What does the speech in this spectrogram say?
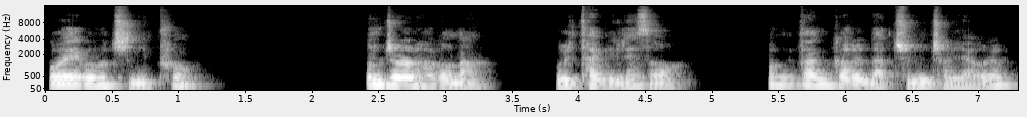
소액으로 진입 후 손절을 하거나 물타기를 해서 평단가를 낮추는 전략을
